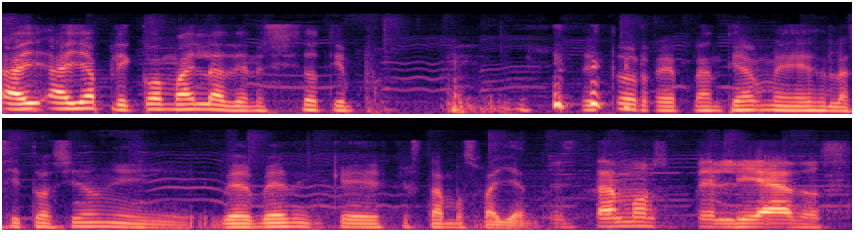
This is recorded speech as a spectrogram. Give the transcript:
ahí, aplicó mal la de necesito tiempo. Necesito replantearme la situación y ver, ver en qué estamos fallando. Estamos peleados.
